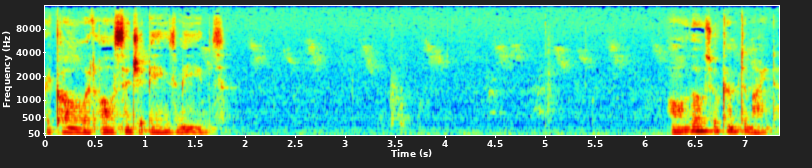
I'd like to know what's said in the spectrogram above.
Recall what all sentient beings means. All those who come to mind.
